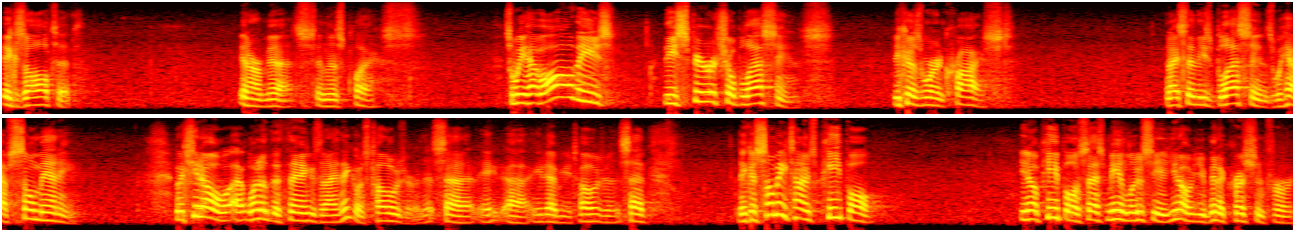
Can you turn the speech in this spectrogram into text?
exalted in our midst, in this place. So we have all these, these spiritual blessings because we're in Christ. And I said these blessings, we have so many. But you know, uh, one of the things that I think it was Tozer that said it, uh, E.W. Tozer, that said, because so many times people you know, people says, me and Lucy, you know, you've been a Christian for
